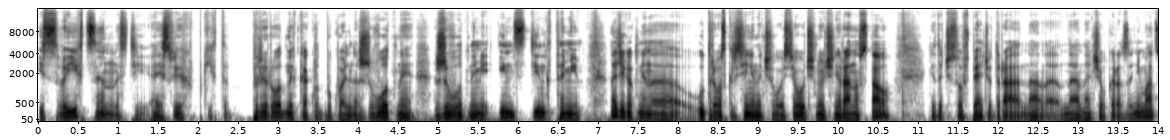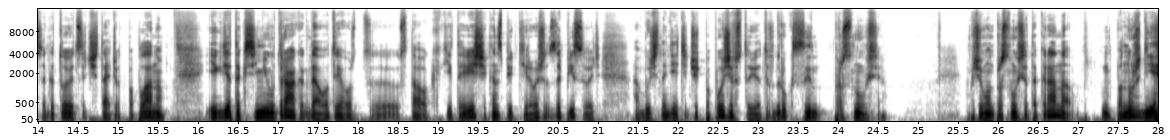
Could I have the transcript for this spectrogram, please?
из своих ценностей, а из своих каких-то природных, как вот буквально животные, животными инстинктами. Знаете, как у меня на утро воскресенья началось? Я очень-очень рано встал, где-то часов в 5 утра на, на, начал как раз заниматься, готовиться, читать вот по плану. И где-то к 7 утра, когда вот я вот э, стал какие-то вещи конспектировать, что-то записывать, обычно дети чуть попозже встают, и вдруг сын проснулся. Почему он проснулся так рано? По нужде.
